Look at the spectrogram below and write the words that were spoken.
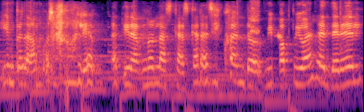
y empezábamos a, a tirarnos las cáscaras y cuando mi papá iba a encender el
